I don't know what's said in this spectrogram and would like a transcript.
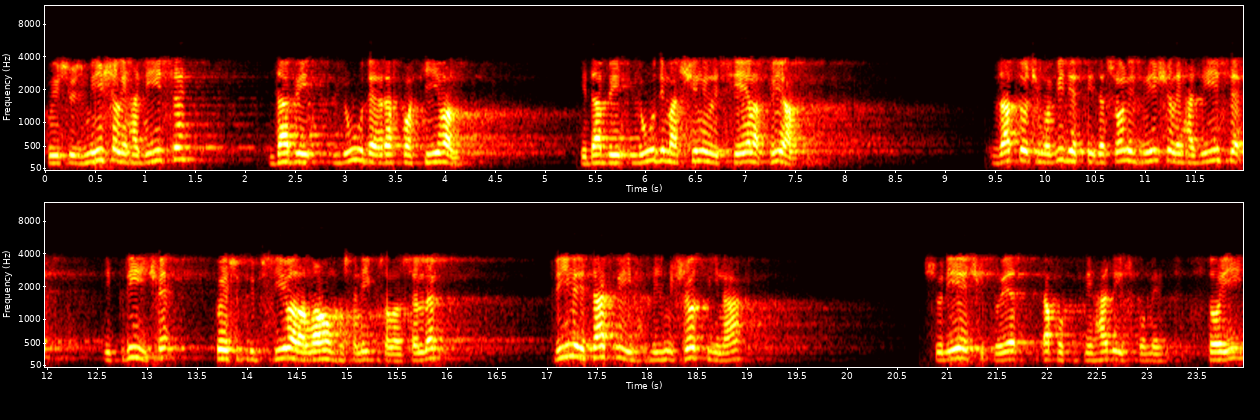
koji su izmišljali hadise da bi ljude rasplakivali i da bi ljudima činili sjela prijatno. Zato ćemo vidjeti da su oni izmišljali hadise i priče koje su pripisivali Allahom poslaniku sallam. Primjeri takvih izmišljotina su riječi, to jest apokritni hadis kome stoji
